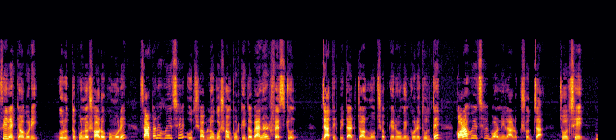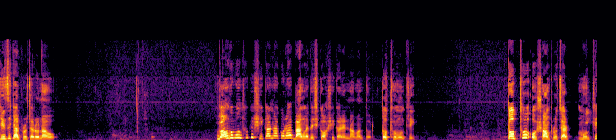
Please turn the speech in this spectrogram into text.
সিলেট নগরী। গুরুত্বপূর্ণ সড়ক ও মোড়ে সাটানো হয়েছে উৎসব লোগো সম্পর্কিত ব্যানার ফেস্টুন। জাতির পিতার জন্ম উৎসবকে রঙিন করে তুলতে করা হয়েছে বর্ণিল আলোকসজ্জা। চলছে ডিজিটাল প্রচারণাও। বঙ্গবন্ধুকে স্বীকার না করা বাংলাদেশকে অস্বীকারের নামান্তর, তথ্যমন্ত্রী। তথ্য ও সম্প্রচার মন্ত্রী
